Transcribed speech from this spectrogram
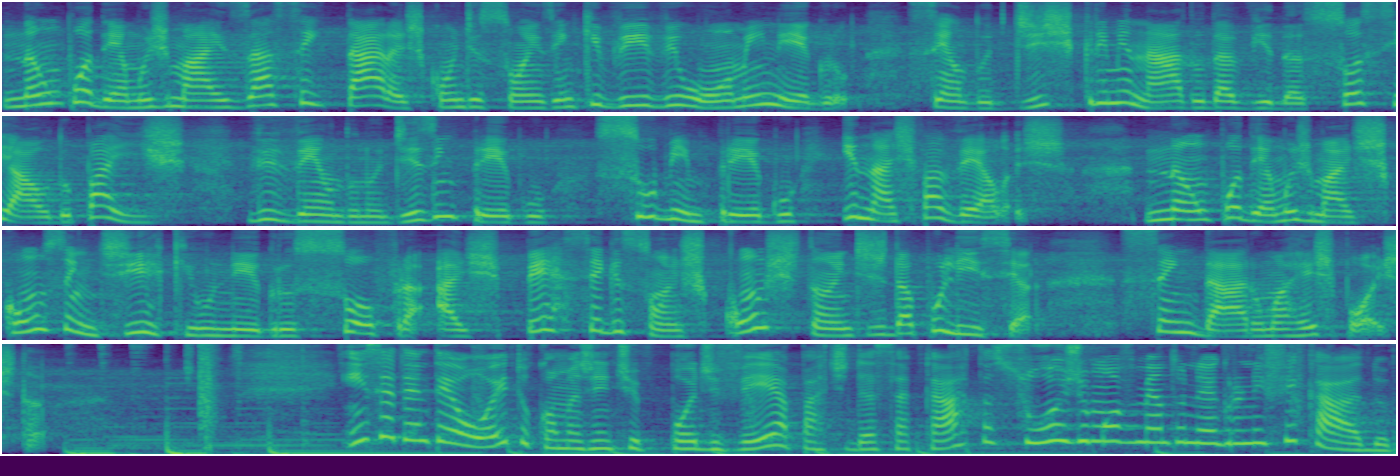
Não podemos mais aceitar as condições em que vive o homem negro, sendo discriminado da vida social do país, vivendo no desemprego, subemprego e nas favelas. Não podemos mais consentir que o negro sofra as perseguições constantes da polícia, sem dar uma resposta. Em 78, como a gente pôde ver a partir dessa carta, surge o Movimento Negro Unificado,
